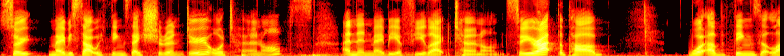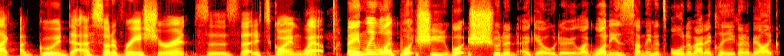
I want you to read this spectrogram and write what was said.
So maybe start with things they shouldn't do or turn offs, and then maybe a few like turn ons. So you're at the pub. What are the things that like are good that are sort of reassurances that it's going well? Mainly, like what should what shouldn't a girl do? Like, what is something that's automatically you're going to be like,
